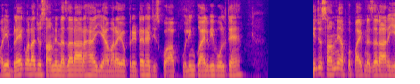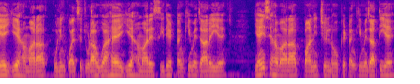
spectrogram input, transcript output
और ये ब्लैक वाला जो सामने नज़र आ रहा है, ये हमारा ऑपरेटर है, जिसको आप कूलिंग कॉयल भी बोलते हैं। ये जो सामने आपको पाइप नज़र आ रही है, ये हमारा कूलिंग कॉयल से जुड़ा हुआ है। ये हमारे सीधे टंकी में जा रही है। यहीं से हमारा पानी चिल्ड होकर टंकी में जाती है।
